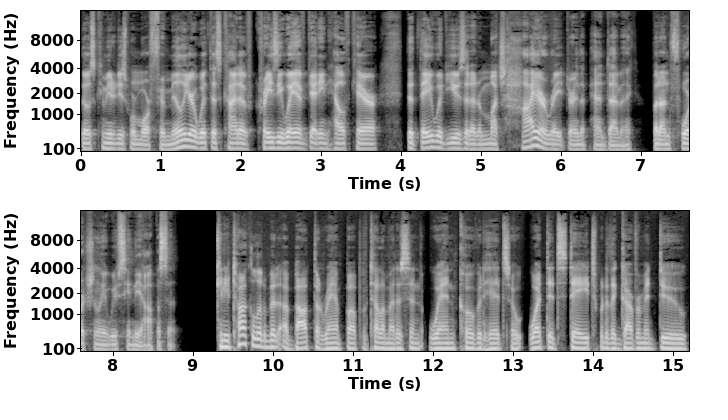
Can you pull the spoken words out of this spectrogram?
those communities were more familiar with this kind of crazy way of getting healthcare, that they would use it at a much higher rate during the pandemic. But unfortunately, we've seen the opposite. Can you talk a little bit about the ramp up of telemedicine when COVID hit? So, what did states, what did the government do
